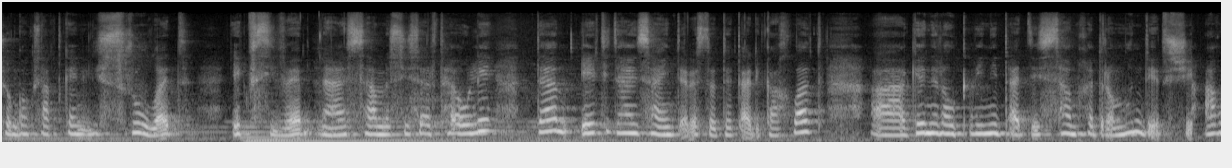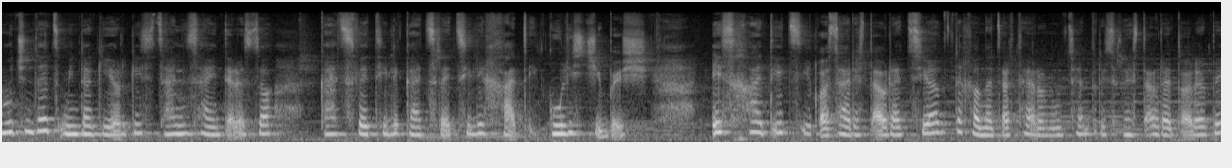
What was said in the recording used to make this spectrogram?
ჩვენ გვაქვს აღდგენილი სრულად ექვსივე სამოსის ერთეული და ერთი ძალიან საინტერესო დეტალი გახლავთ. გენერალ კვინიტაძის სამხედრო მუნდირში აღმოჩნდა წმინდა გიორგის ძალიან საინტერესო გაცვეთილი, გაცრეცილი ხატი გულის ჭიბეში. ეს ხატიც იყო სარესტავრაციო და ხელნაწერთა ეროვნული ცენტრის რესტავრატორები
